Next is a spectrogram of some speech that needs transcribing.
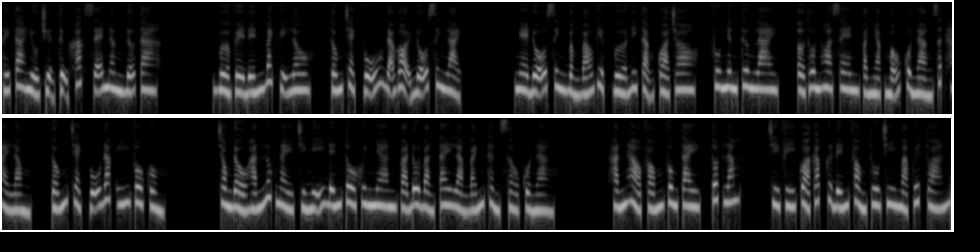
thấy ta hiểu chuyện tự khắc sẽ nâng đỡ ta. Vừa về đến Bách Vị Lâu, Tống Trạch Vũ đã gọi Đỗ Sinh lại. Nghe Đỗ Sinh bẩm báo việc vừa đi tặng quà cho phu nhân tương lai, ở thôn Hoa Sen và nhạc mẫu của nàng rất hài lòng, Tống Trạch Vũ đắc ý vô cùng. Trong đầu hắn lúc này chỉ nghĩ đến Tô Khuynh Nhan và đôi bàn tay làm bánh thần sầu của nàng. Hắn hào phóng vung tay, tốt lắm, chi phí quả cắp cứ đến phòng thu chi mà quyết toán.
